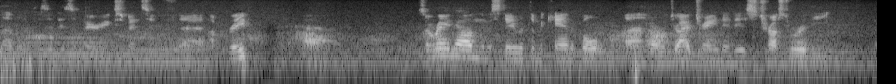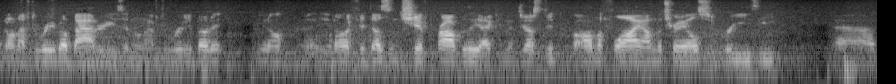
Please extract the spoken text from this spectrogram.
level because it is a very expensive uh, upgrade. Um, so right now I'm going to stay with the mechanical uh, drivetrain. It is trustworthy. I don't have to worry about batteries. I don't have to worry about it. You know, uh, you know, if it doesn't shift properly, I can adjust it on the fly on the trail, super easy. Um,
